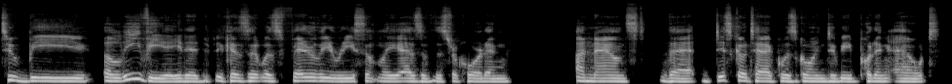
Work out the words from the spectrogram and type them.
to be alleviated because it was fairly recently, as of this recording, announced that Discotek was going to be putting out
